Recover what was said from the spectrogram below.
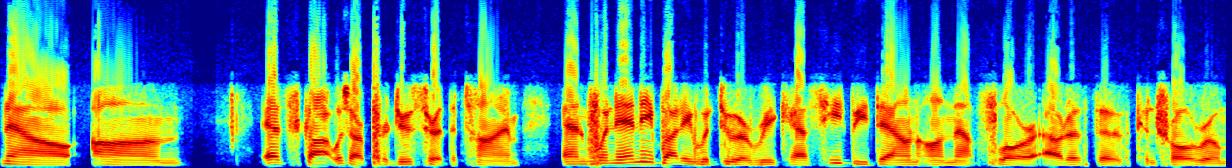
Now, um, Ed Scott was our producer at the time, and when anybody would do a recast, he'd be down on that floor out of the control room,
